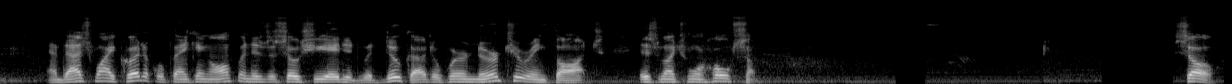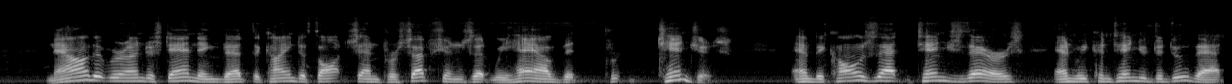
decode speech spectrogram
Mm-hmm. And that's why critical thinking often is associated with dukkha, to where nurturing thought is much more wholesome. So, now that we're understanding that the kind of thoughts and perceptions that we have that tinges, and because that tinge theirs, and we continue to do that,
